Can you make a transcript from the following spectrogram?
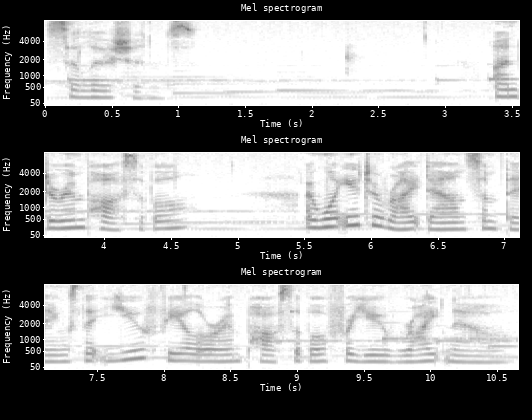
solutions. Under impossible, I want you to write down some things that you feel are impossible for you right now.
